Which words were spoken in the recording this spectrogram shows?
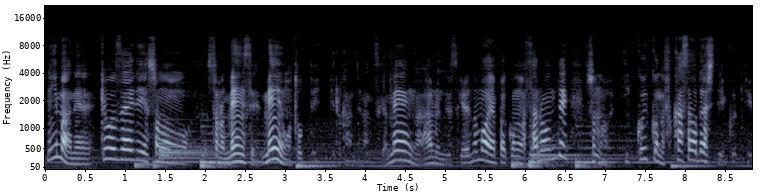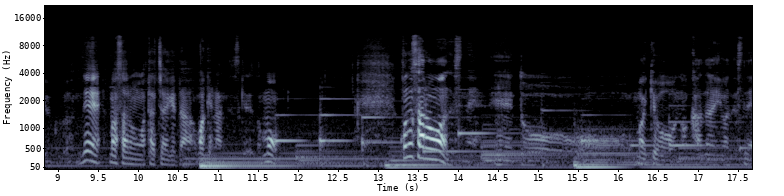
で今はね、教材でその、その面線、面を取っていってる感じなんですけど、面があるんですけれども、やっぱりこのサロンで、その一個一個の深さを出していくっていう部分で、まあサロンを立ち上げたわけなんですけれども、このサロンはですね、えっ、ー、と、まあ今日の課題はですね、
